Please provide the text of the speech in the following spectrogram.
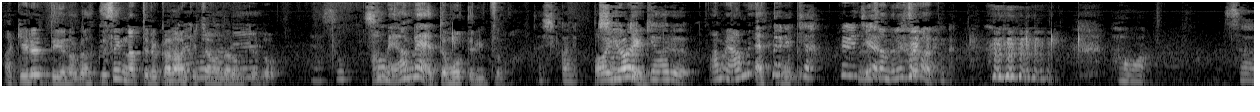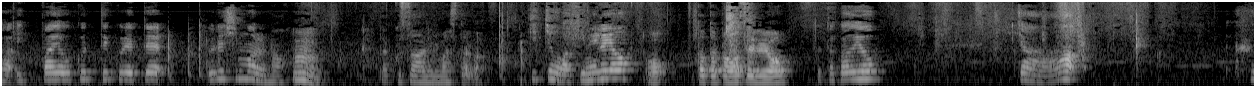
開けるっていうのが癖になってるから開けちゃうんだろうけど。雨雨って思ってるいつも。確かに。おいそういある。雨雨って思ってる。濡れちゃう濡れちゃう濡れちゃう は。わさあいっぱい送ってくれて嬉しまるな。うん。たくさんありましたが。議長は決めるよ。お戦わせるよ。戦うよ。じゃあふ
